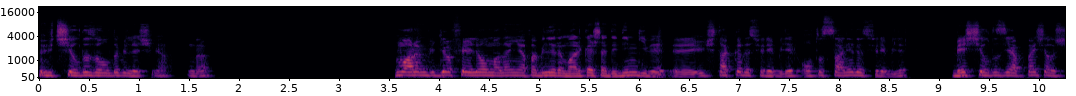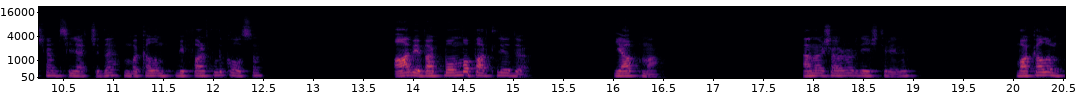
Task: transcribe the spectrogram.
3 yıldız oldu bile şu anda. Umarım video fail olmadan yapabilirim. Arkadaşlar dediğim gibi 3 dakika da sürebilir. 30 saniye de sürebilir. 5 yıldız yapmaya çalışacağım silahçıda. Bakalım bir farklılık olsun. Abi bak bomba patlıyordu. Yapma. Hemen şarjör değiştirelim. Bakalım.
